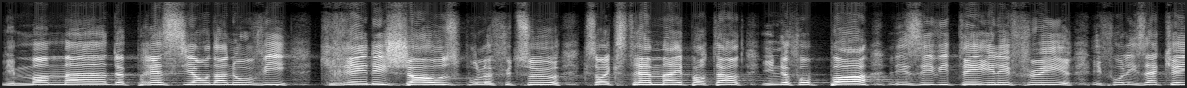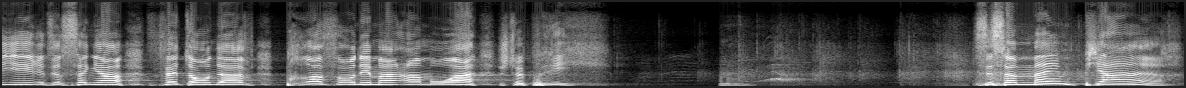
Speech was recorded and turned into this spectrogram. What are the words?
Les moments de pression dans nos vies créent des choses pour le futur qui sont extrêmement importantes. Il ne faut pas les éviter et les fuir. Il faut les accueillir et dire, Seigneur, fais ton œuvre profondément en moi, je te prie. C'est ce même Pierre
